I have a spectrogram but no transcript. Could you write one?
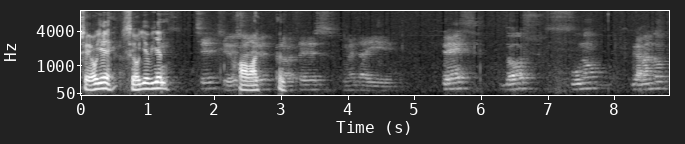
¿Se oye, ¿Se oye bien? Sí, sí, Ah, vale. A veces mete ahí. 3, 2, 1, grabando.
